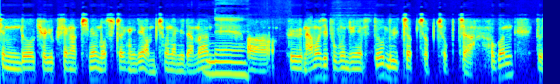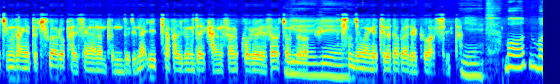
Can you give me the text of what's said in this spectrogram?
신도 교육생 합치면 뭐 숫자가 굉장히 엄청납니다만, 네. 어, 그 나머지 부분 중에서도 밀접 접촉자 혹은 또 증상이 또 추가로 발생하는 분들이나 2차 발병자의 가능성을 고려해서 좀더 예, 예. 신중하게 들여다봐야 될 것 같습니다. 예. 뭐, 뭐,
